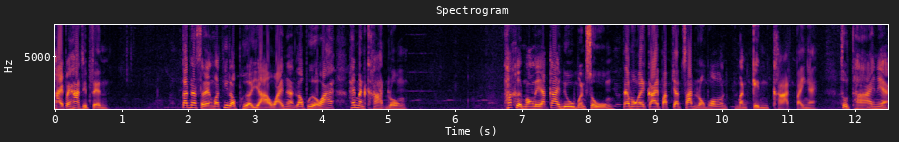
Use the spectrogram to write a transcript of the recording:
หายไป 50 เซนก็นั่นแสดงว่าที่เราเผื่อยาวไว้น่ะเราเผื่อว่าให้มันขาดลง ถ้าเกิดมองระยะใกล้ดูเหมือนสูง แต่มองไกลๆปั๊บจะสั้นลงเพราะมันมันกินขาดไปไง สุดท้ายเนี่ย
